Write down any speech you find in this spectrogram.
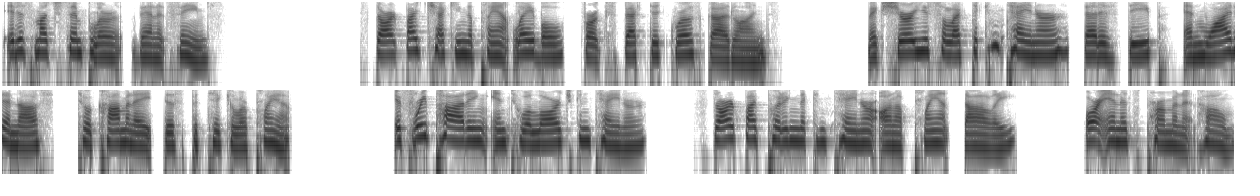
It is much simpler than it seems. Start by checking the plant label for expected growth guidelines. Make sure you select a container that is deep and wide enough to accommodate this particular plant. If repotting into a large container, start by putting the container on a plant dolly or in its permanent home.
